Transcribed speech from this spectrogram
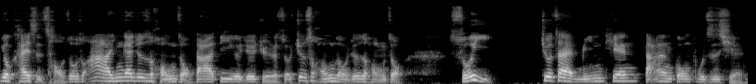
又开始炒作说啊，应该就是红总，大家第一个就觉得说就是红总，就是红总，所以就在明天答案公布之前，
